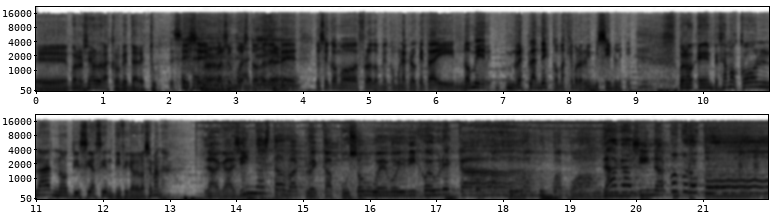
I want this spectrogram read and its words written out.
Eh, bueno, el señor de las croquetas eres tú. Sí, sí, Ah. por supuesto. Es decir, yo soy como Frodo, me como una croqueta y no me resplandezco más que volverme invisible. Bueno, eh, empezamos con la noticia científica de la semana. La gallina estaba clueca, puso un huevo y dijo eureka. La gallina cocorocó.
